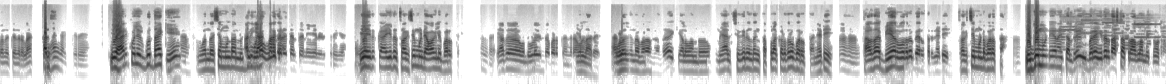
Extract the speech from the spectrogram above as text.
ಬಂದೈತೆ ಅಂದ್ರಲ್ಲ ಅದ್ ಹೆಂಗ್ ಹಾಕ್ತೀರಿ ಈ ಹರಿಕೋಲಿ ಗುದ್ದ ಹಾಕಿ. ಒಂದ್ ಹಸೆ ಮುಂಡ ನುಗ್ಗಿ ಅದು ಮುಂಡ ಯಾಕೆ ಉಳ್ದ- ಬರಕತ್ತೈತೆ ಅಂತ ನೀವೇನ್ ಹೇಳ್ತೀರಿ ಈಗ ಏ ಇದಕ್ಕ ಇದು ಸೊಗಸಿ ಮುಂಡಿ ಯಾವಾಗ್ಲಿ ಬರುತ್ತೆ ಯಾವ್ದೋ ಒಂದು ಹುಳದಿಂದ ಬರುತ್ತೆ ಅಂದ್ರೆ. ಇಲ್ಲ ರೀ. ಉಳದಿಂದ ಕೆಲವೊಂದು ಮ್ಯಾಲ್ ಚಿಗುರಿಲ್ದಂಗ್ ತಪ್ಪಲ ಕಡ್ದ್ರು ಬರುತ್ತ ನೆಟಿ. ತಳದಾಗ ಬೇರ್ ಹೋದ್ರು ಬೇರುತ್ತಾರೆ ನೆಟಿ ಸೊಗಸಿ ಮುಂಡ ಬರುತ್ತ. ನುಗ್ಗಿ ಮುಂಡ ಏನೈತಲ್ರಿ ಬರೀ ಇದ್ರದ್ದು ಅಷ್ಟ ಪ್ರಾಬ್ಲಮ್ ಐತಿ ನೋಡ್ರಿ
